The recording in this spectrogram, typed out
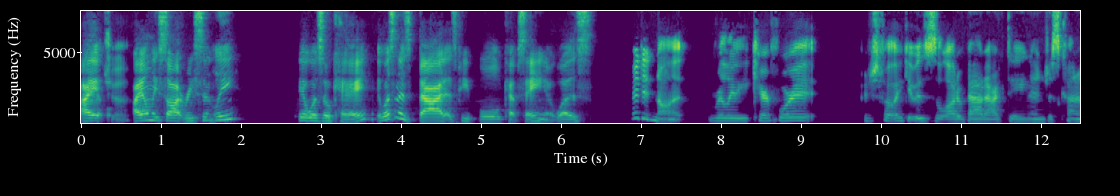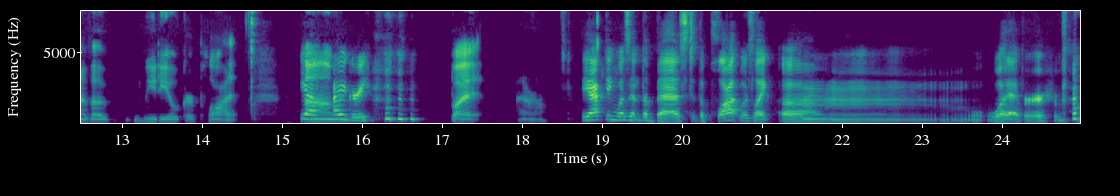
I Gotcha. I only saw it recently. It was okay. It wasn't as bad as people kept saying it was. I did not really care for it. I just felt like it was a lot of bad acting and just kind of a mediocre plot. Yeah, Um, I agree. But I don't know. The acting wasn't the best. The plot was like, um, whatever. but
